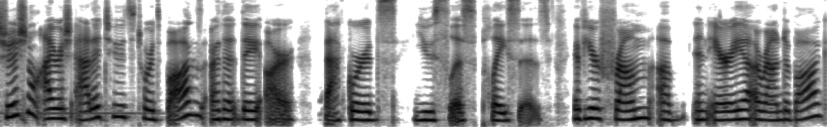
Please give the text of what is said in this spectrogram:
Traditional Irish attitudes towards bogs are that they are backwards, useless places. If you're from a, an area around a bog,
